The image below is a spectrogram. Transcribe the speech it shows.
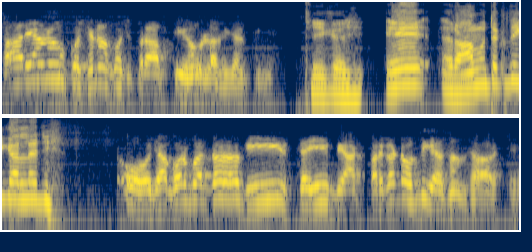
ਸਾਰਿਆਂ ਨੂੰ ਕੁਛ ਨਾ ਕੁਛ ਪ੍ਰਾਪਤੀ ਹੋਣ ਲੱਗ ਜਾਂਦੀ ਹੈ। ਠੀਕ ਹੈ ਜੀ। ਇਹ ਰਾਮਤਕ ਦੀ ਗੱਲ ਹੈ ਜੀ? ਉਹ ਜਾਂ ਗੁਰਮਤ ਦੀ ਸਹੀ ਵਿਆਖ ਪ੍ਰਗਟ ਹੁੰਦੀ ਹੈ ਸੰਸਾਰ 'ਚ।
